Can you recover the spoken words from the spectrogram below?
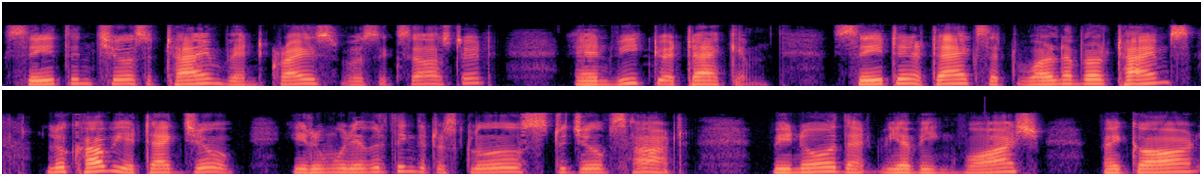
Satan chose a time when Christ was exhausted and weak to attack him. Satan attacks at vulnerable times. Look how he attacked Job. He removed everything that was close to Job's heart. We know that we are being watched by God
